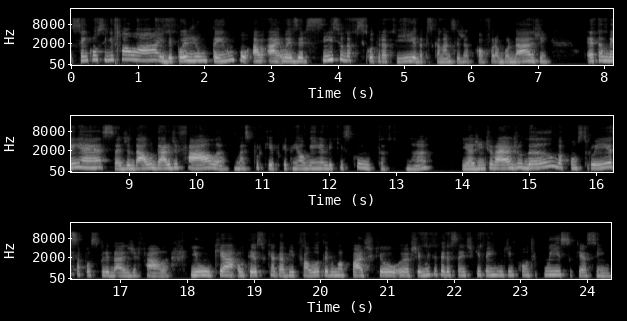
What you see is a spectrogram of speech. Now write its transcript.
sem conseguir falar, e depois de um tempo, a, a, o exercício da psicoterapia, da psicanálise, seja qual for a abordagem, é também essa, de dar lugar de fala. Mas por quê? Porque tem alguém ali que escuta, né? E a gente vai ajudando a construir essa possibilidade de fala. E o que a, o texto que a Gabi falou teve uma parte que eu, eu achei muito interessante que vem de encontro com isso, que é assim,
